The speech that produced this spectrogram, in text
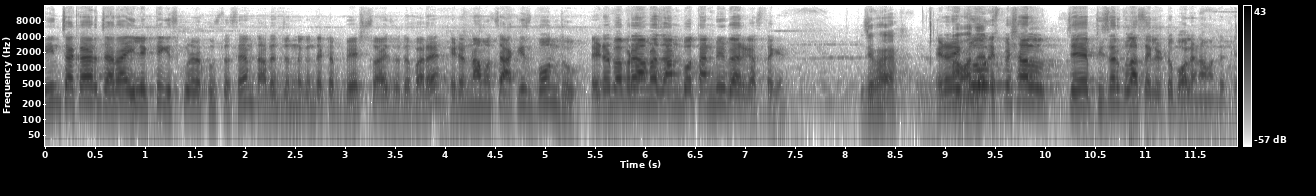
তিন চাকার যারা ইলেকট্রিক স্কুটার খুঁজতেছেন তাদের জন্য কিন্তু একটা বেস্ট চয়েস হতে পারে। এটার নাম হচ্ছে আকিস বন্ধু। এটার ব্যাপারে আমরা জানব তানভীর ভাইয়ের কাছ থেকে। জি ভাই এটার একটু স্পেশাল যে ফিচারগুলো আছে একটু বলেন আমাদেরকে।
